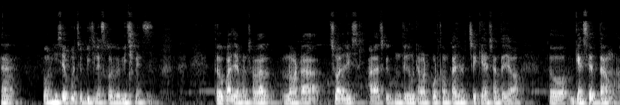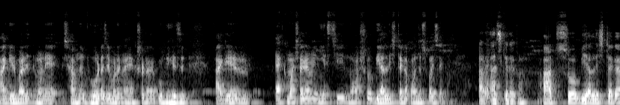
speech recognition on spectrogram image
হ্যাঁ ও হিসেব করছে বিজনেস করবে বিজনেস তো বাজে এখন সকাল নটা চুয়াল্লিশ আর আজকে ঘুম থেকে উঠে আমার প্রথম কাজ হচ্ছে গ্যাস আনতে যাওয়া। তো গ্যাসের দাম আগের বারে মানে সামনে ভোট আছে বলে না একশো টাকা কমে গেছে। আগের এক মাস আগে আমি নিয়ে এসেছি নশো বিয়াল্লিশ টাকা পঞ্চাশ পয়সা। আর আজকে দেখো আটশো বিয়াল্লিশ টাকা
